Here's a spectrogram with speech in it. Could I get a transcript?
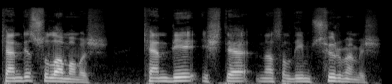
Kendi sulamamış. Kendi işte nasıl diyeyim sürmemiş.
